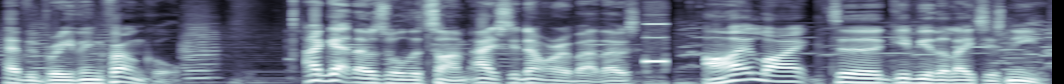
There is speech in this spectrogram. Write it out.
heavy breathing phone call. I get those all the time. Actually, don't worry about those. I like to give you the latest news.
